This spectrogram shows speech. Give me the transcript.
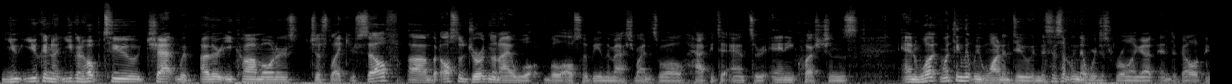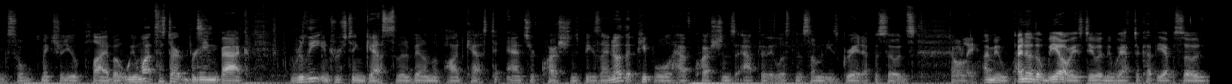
you you can you can hope to chat with other ecom owners just like yourself, um, but also Jordan and I will will also be in the mastermind as well. Happy to answer any questions. And what one thing that we want to do, and this is something that we're just rolling out and developing, so make sure you apply. But we want to start bringing back really interesting guests that have been on the podcast to answer questions because I know that people will have questions after they listen to some of these great episodes. Totally. I mean, I know that we always do, and then we have to cut the episode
